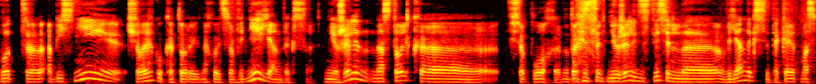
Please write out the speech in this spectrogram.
Вот э, объясни человеку, который находится вне Яндекса, неужели настолько все плохо? Ну, то есть, неужели действительно в Яндексе такая атмосфера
